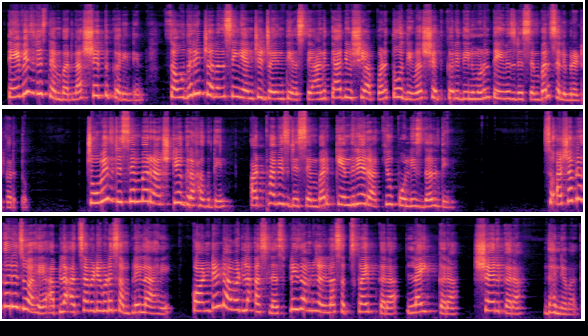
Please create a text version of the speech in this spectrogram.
तेवीस डिसेंबरला शेतकरी दिन. चौधरी चरण सिंग यांची जयंती असते आणि त्या दिवशी आपण तो दिवस शेतकरी दिन म्हणून तेवीस डिसेंबर सेलिब्रेट करतो. चोवीस डिसेंबर राष्ट्रीय ग्राहक दिन अठ्ठावीस डिसेंबर केंद्रीय राखीव पोलीस दल दिन. सो अशा प्रकारे जो आहे आपला आजचा व्हिडिओ कडे संपलेला आहे. कॉन्टेंट आवडला असल्यास प्लीज आमच्या चॅनलला सबस्क्राईब करा लाईक करा शेअर करा. धन्यवाद.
